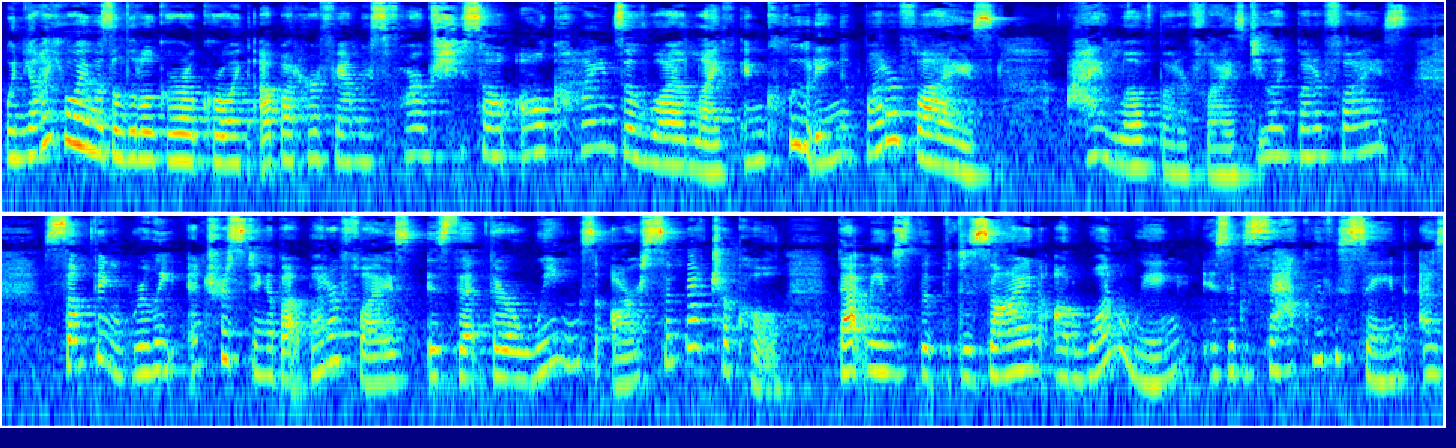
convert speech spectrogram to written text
When Yayoi was a little girl growing up on her family's farm, she saw all kinds of wildlife, including butterflies. I love butterflies. Do you like butterflies? Something really interesting about butterflies is that their wings are symmetrical. That means that the design on one wing is exactly the same as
